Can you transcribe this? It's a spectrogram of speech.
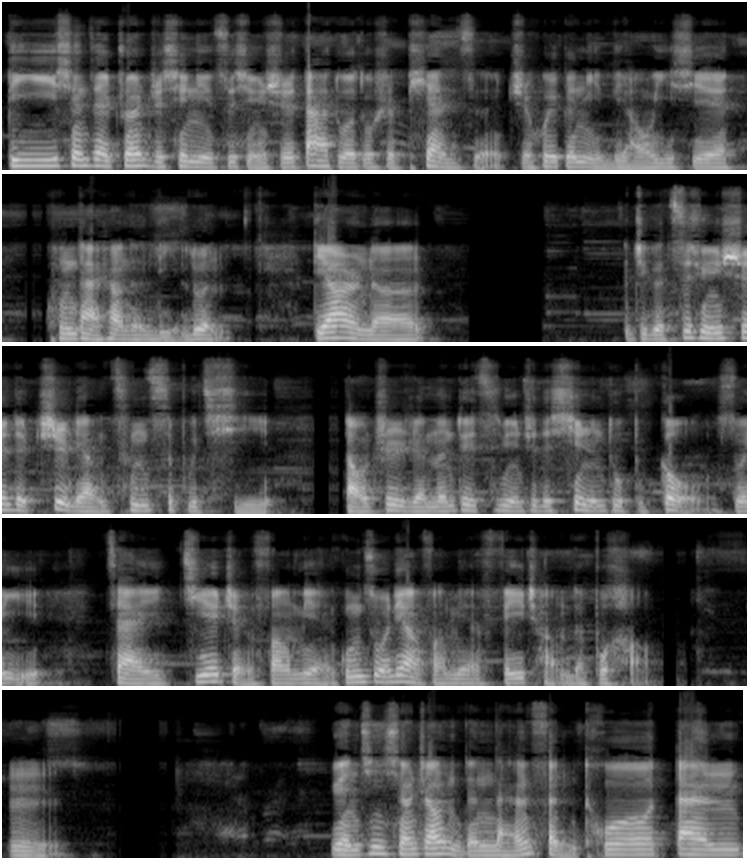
第一，现在专职心理咨询师大多都是骗子，只会跟你聊一些空大上的理论。第二呢，这个咨询师的质量参差不齐，导致人们对咨询师的信任度不够，所以在接诊方面、工作量方面非常的不好。嗯。远近想找你的男粉脱单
